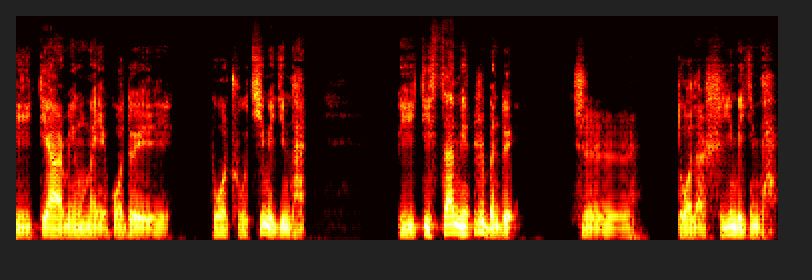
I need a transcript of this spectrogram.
比第二名美国队多出七枚金牌，比第三名日本队是多了十一枚金牌。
